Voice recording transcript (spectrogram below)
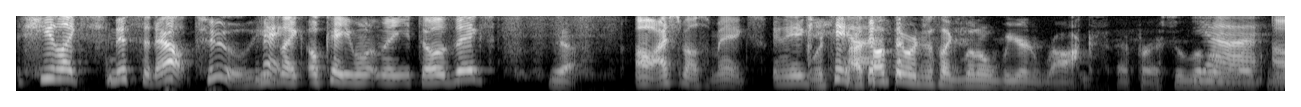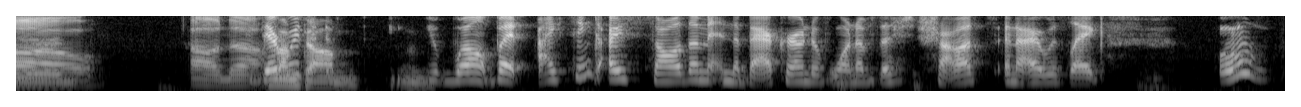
he like sniffs it out too. He's Right. like, "Okay, you want me to eat those eggs? Yeah, Oh, I smell some eggs." And he, which I thought they were just like little weird rocks at first. A little Yeah. like weird. "Oh, oh no." There I'm was- dumb. Well but i think i saw them in the background of one of the shots and i was like oh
